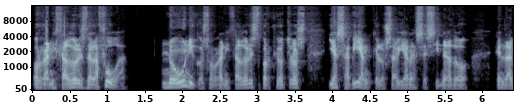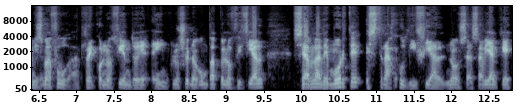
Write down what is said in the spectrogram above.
organizadores de la fuga. No únicos organizadores, porque otros ya sabían que los habían asesinado en la misma fuga, reconociendo e, e incluso en algún papel oficial se habla de muerte extrajudicial, ¿no? O sea, sabían que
